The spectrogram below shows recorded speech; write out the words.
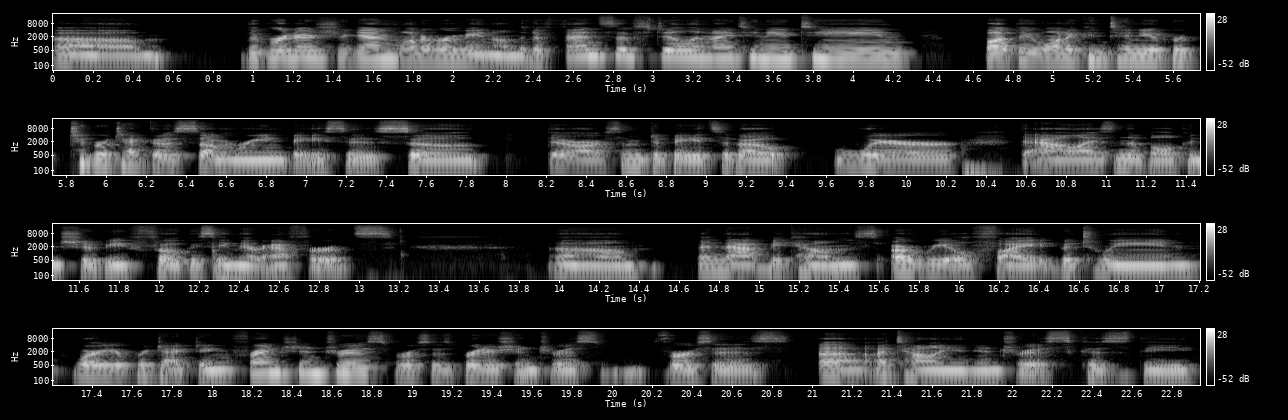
Um, the British, again, want to remain on the defensive still in 1918, but they want to continue to protect those submarine bases. So there are some debates about where the Allies in the Balkans should be focusing their efforts. Um, and that becomes a real fight between where you're protecting French interests versus British interests versus uh, Italian interests, because the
